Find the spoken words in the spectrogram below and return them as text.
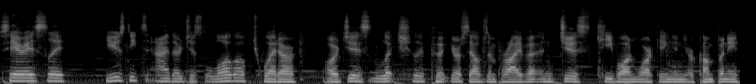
Seriously, you just need to either just log off Twitter or just literally put yourselves in private and just keep on working in your company.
